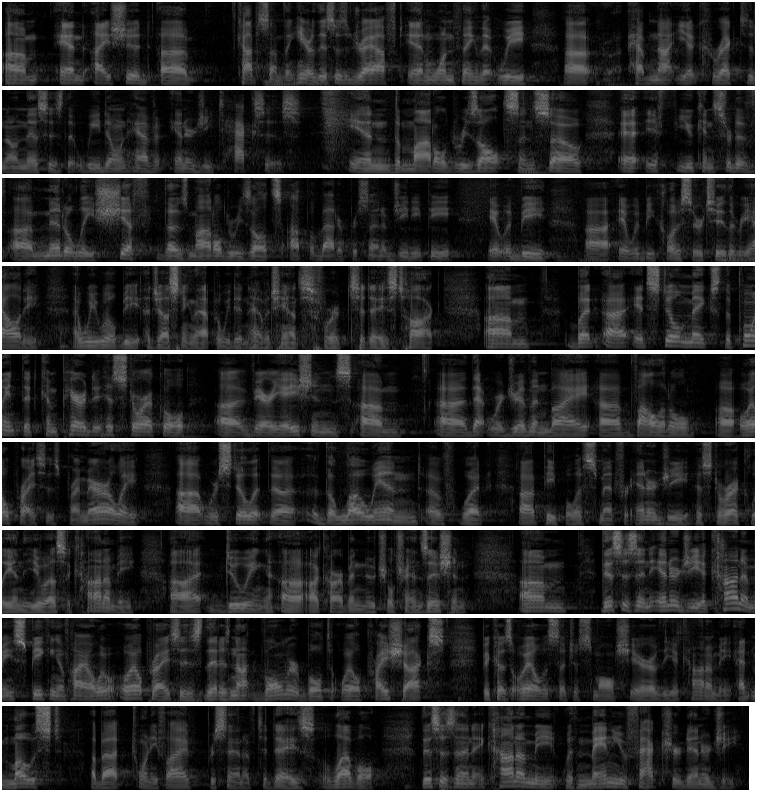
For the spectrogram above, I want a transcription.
Um, and I should uh, cop something here. This is a draft, and one thing that we uh, have not yet corrected on this is that we don't have energy taxes in the modeled results. And so, uh, if you can sort of uh, mentally shift those modeled results up about a percent of GDP, it would be uh, it would be closer to the reality. And we will be adjusting that, but we didn't have a chance for today's talk. Um, but uh, it still makes the point that compared to historical uh, variations. Um, uh, that were driven by uh, volatile uh, oil prices primarily, uh, we're still at the, the low end of what uh, people have spent for energy historically in the U.S. economy uh, doing a carbon neutral transition. Um, this is an energy economy, speaking of high oil prices, that is not vulnerable to oil price shocks because oil is such a small share of the economy. At most, about 25% of today's level. This is an economy with manufactured energy,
